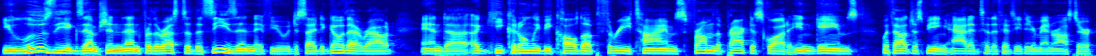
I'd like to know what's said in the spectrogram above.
You lose the exemption then for the rest of the season if you decide to go that route, and uh, he could only be called up three times from the practice squad in games without just being added to the 53 man roster.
